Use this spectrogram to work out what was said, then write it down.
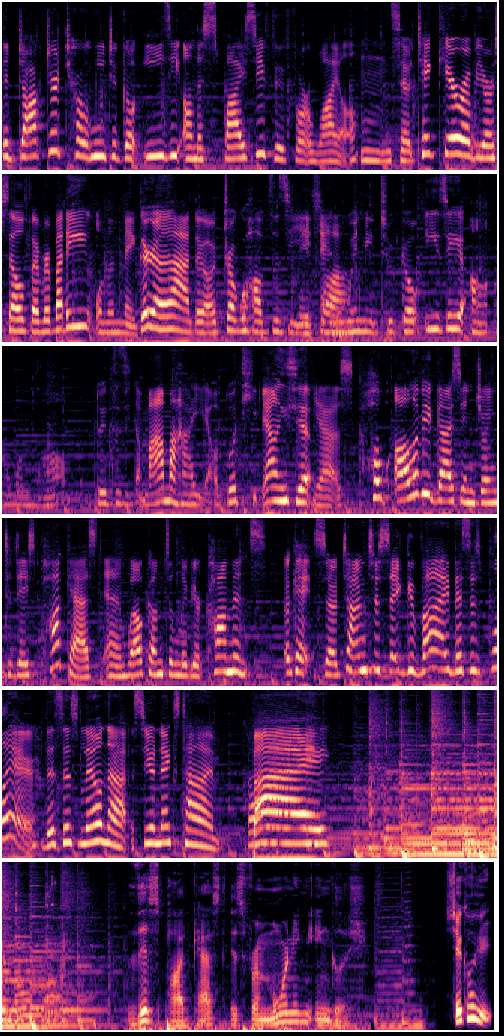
The doctor told me to go easy on the spicy food for a while。嗯，so take care of yourself, everybody。我们每个人啊都要照顾好自己没错，and we need to go easy on our mom。对自己的妈妈哈也要多体谅一些。 Yes. Hope all of you guys enjoying today's podcast and welcome to leave your comments. Okay, so time to say goodbye. This is Blair. This is Leona. See you next time. Bye. This podcast is from Morning English. 学口语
